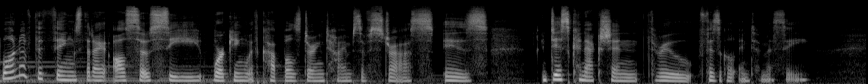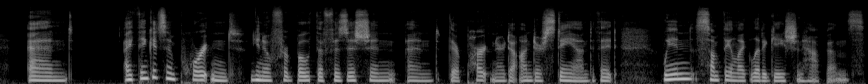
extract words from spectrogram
One of the things that I also see working with couples during times of stress is disconnection through physical intimacy. And I think it's important, you know, for both the physician and their partner to understand that when something like litigation happens,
